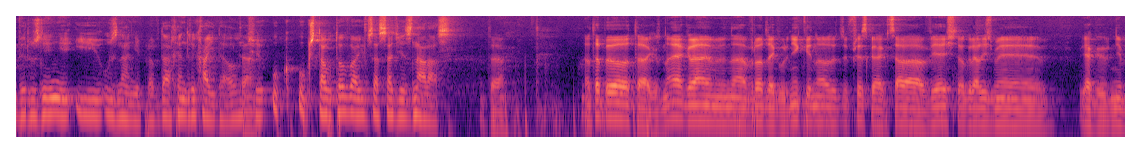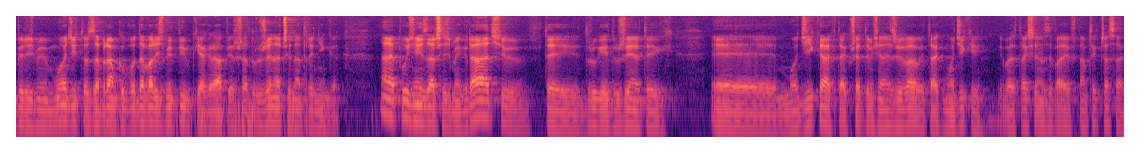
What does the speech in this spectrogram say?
wyróżnienie i uznanie, prawda? Henryk Hajda, on Tak. się uk- ukształtował i w zasadzie znalazł. Tak. No to było tak, no ja grałem na Wrodle Górniki, no wszystko jak cała wieś, to graliśmy, jak nie byliśmy młodzi, to za bramką podawaliśmy piłki, jak grała pierwsza drużyna, czy na treningach. No, ale później zaczęliśmy grać w tej drugiej drużynie, tych młodzikach, tak przedtem się nazywały, tak, młodziki, chyba tak się nazywały w tamtych czasach.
